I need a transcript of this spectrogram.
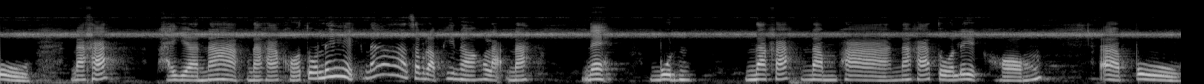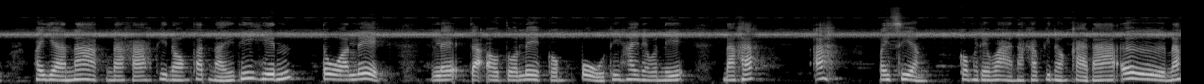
ปู่นะคะพญานาคนะคะ ขอตัวเลขนะสำหรับพี่น้องละนะเนี่ยบุญนะคะนำพานะคะตัวเลขของอปู่พญานาคนะคะ พี่น้องท่านไหนที่เห็นตัวเลข และจะเอาตัวเลขของปู่ที่ให้ในวันนี้นะคะอะไปเสี่ยง ก็ไม่ได้ว่านะคะพี่น้องค่ะนะเออนะ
